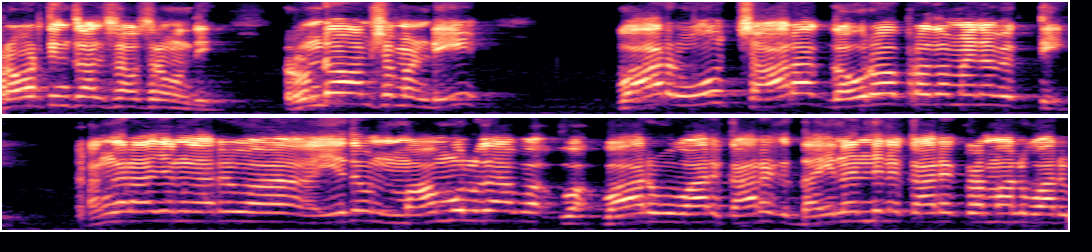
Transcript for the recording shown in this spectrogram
ప్రవర్తించాల్సిన అవసరం ఉంది. రెండో అంశం అండి వారు చాలా గౌరవప్రదమైన వ్యక్తి. రంగరాజన్ గారు ఏదో మామూలుగా వారు వారి కార్య దైనందిన కార్యక్రమాలు వారు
